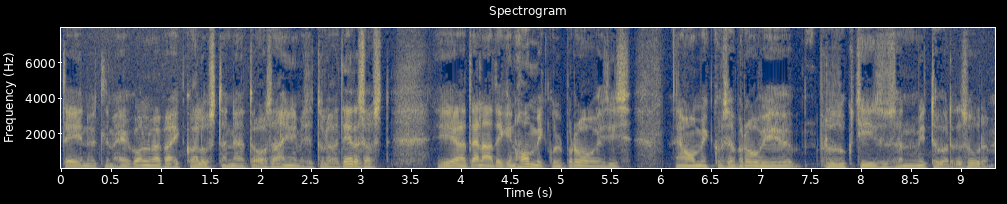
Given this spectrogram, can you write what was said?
teen, ütleme kolme paiku alustan, et osa inimesi tulevad ERSO-st. ja täna tegin hommikul proovi, siis hommikuse proovi produktiivsus on mitu korda suurem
